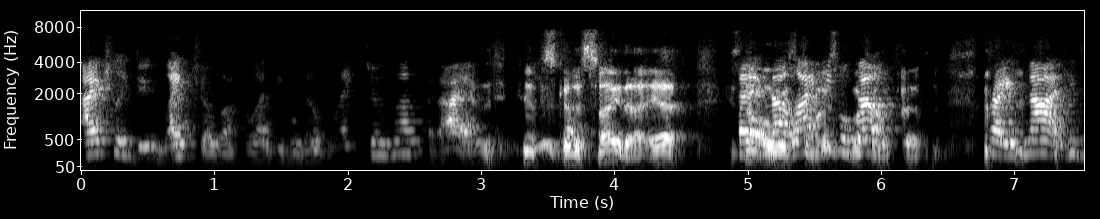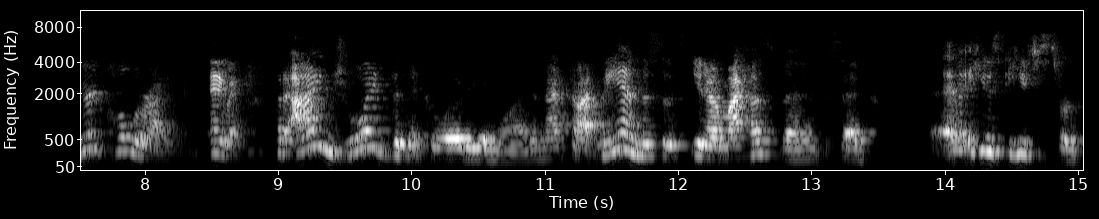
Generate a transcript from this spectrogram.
I actually do like Joe Buck. A lot of people don't like Joe Buck, but I actually I was going to say that, yeah. He's But not not a always lot the of people popular don't. person. right, he's not. He's very polarizing. Anyway, but I enjoyed the Nickelodeon one, and I thought, man, this is, you know, my husband said, mean, he's he's just sort of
